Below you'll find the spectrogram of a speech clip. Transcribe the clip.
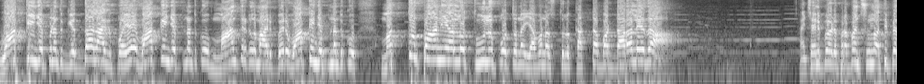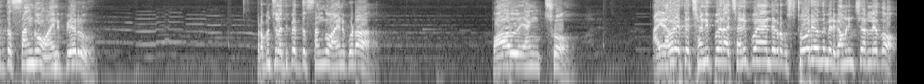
వాక్యం చెప్పినందుకు యుద్ధాలు ఆగిపోయాయి వాక్యం చెప్పినందుకు మాంత్రికులు మారిపోయారు వాక్యం చెప్పినందుకు మత్తు పానీయాల్లో తూలిపోతున్న యవనస్తులు కట్టబడ్డారా లేదా? ఆయన చనిపోయాడు. ప్రపంచంలో అతిపెద్ద సంఘం ఆయన పేరు ప్రపంచంలో అతిపెద్ద సంఘం ఆయన కూడా పాల్ యంగ్ చో. ఆయన ఎవరైతే చనిపోయారో చనిపోయిన ఆయన దగ్గర ఒక స్టోరీ ఉంది మీరు గమనించారు లేదో?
